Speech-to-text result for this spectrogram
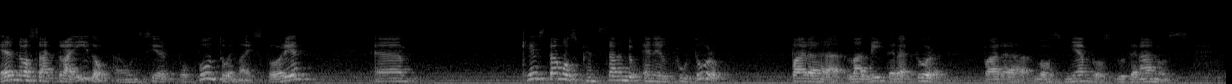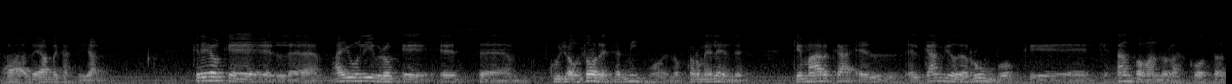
Él nos ha traído a un cierto punto en la historia. Eh, ¿Qué estamos pensando en el futuro para la literatura, para los miembros luteranos eh, de habla castellana? Creo que eh, hay un libro que es, cuyo autor es el mismo, el doctor Meléndez, que marca el, cambio de rumbo que, están tomando las cosas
